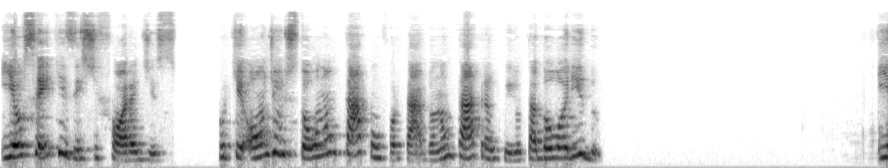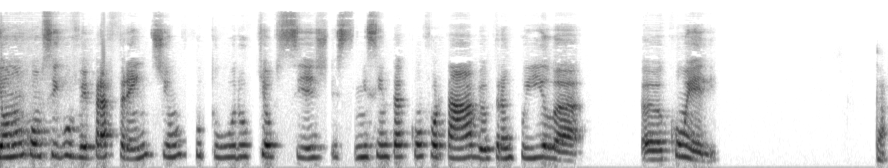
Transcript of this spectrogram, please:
E eu sei que existe fora disso. Porque onde eu estou não tá confortável, não tá tranquilo, tá dolorido e eu não consigo ver para frente um futuro que eu se, me sinta confortável, tranquila uh, com ele. Tá.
